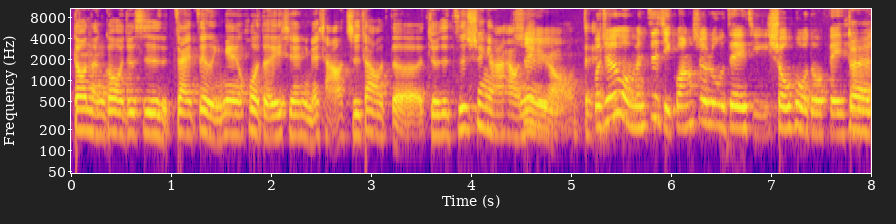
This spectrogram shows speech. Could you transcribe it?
都能够就是在这里面获得一些你们想要知道的，就是资讯啊，还有内容。对，我觉得我们自己光是录这一集收获都非常的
